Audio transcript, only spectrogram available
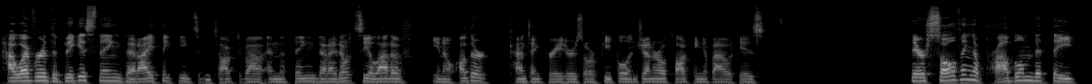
However, the biggest thing that I think needs to be talked about, and the thing that I don't see a lot of, you know, other content creators or people in general talking about is they're solving a problem that they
